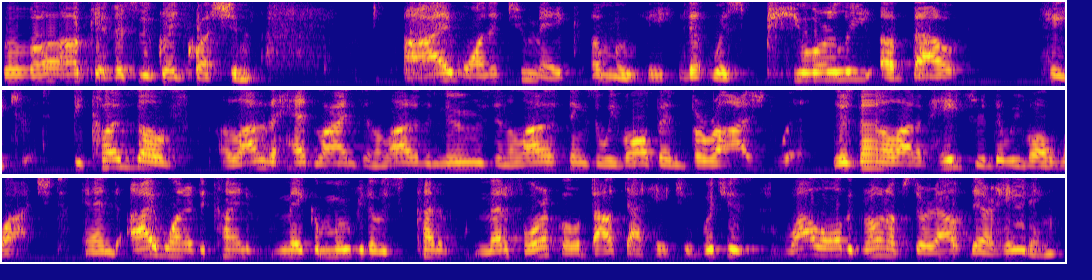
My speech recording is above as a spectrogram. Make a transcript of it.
Well okay this is a great question. I wanted to make a movie that was purely about hatred. Because of a lot of the headlines and a lot of the news and a lot of the things that we've all been barraged with. There's been a lot of hatred that we've all watched. And I wanted to kind of make a movie that was kind of metaphorical about that hatred, which is while all the grown-ups are out there hating,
